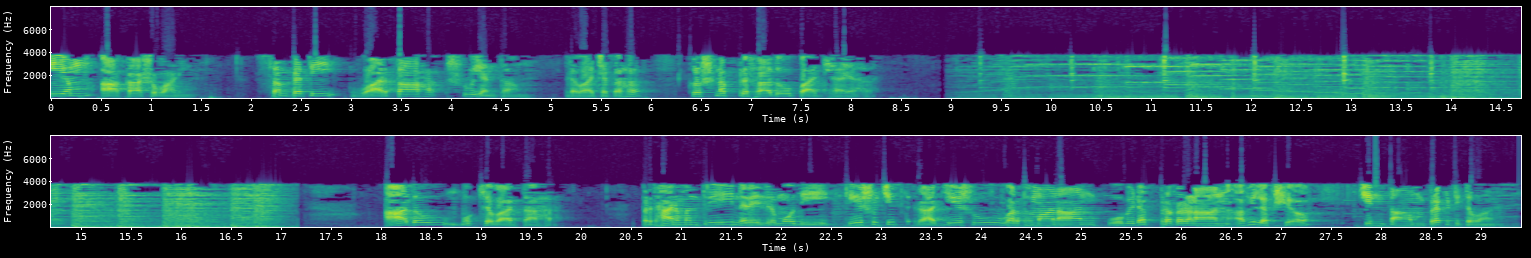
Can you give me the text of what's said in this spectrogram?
इयम् आकाशवाणी। सम्प्रति वार्ताः श्रूयन्ताम्। प्रवाचकः कृष्णप्रसादोपाध्यायः। आदौ मुख्यवार्ताः। प्रधानमन्त्री नरेन्द्रमोदी केषुचित् राज्येष् वर्धमानान् कोविड प्रकरणान् अभिलक्ष्य चिन्तां प्रकटितवान्।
